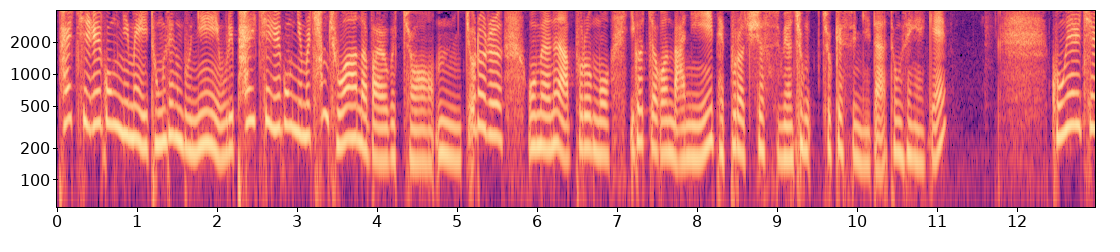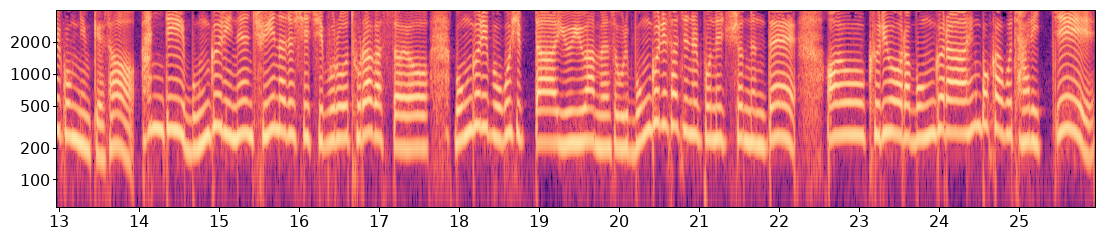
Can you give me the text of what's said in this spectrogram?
8710님의 이 동생분이 우리 8710님을 참 좋아하나 봐요. 그쵸? 음, 쪼르르 오면은 앞으로 뭐 이것저것 많이 베풀어 주셨으면 좋, 좋겠습니다. 동생에게. 0170님께서 한디 몽글이는 주인 아저씨 집으로 돌아갔어요. 몽글이 보고 싶다 유유하면서 우리 몽글이 사진을 보내주셨는데 아유 그리워라 몽글아 행복하고 잘 있지?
